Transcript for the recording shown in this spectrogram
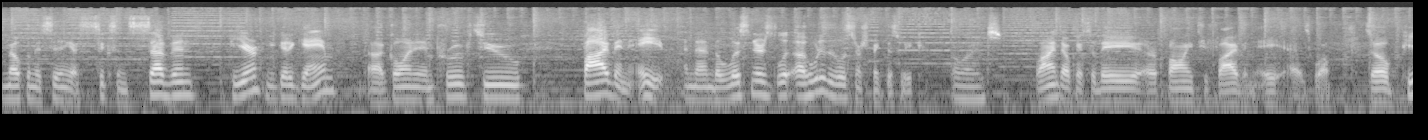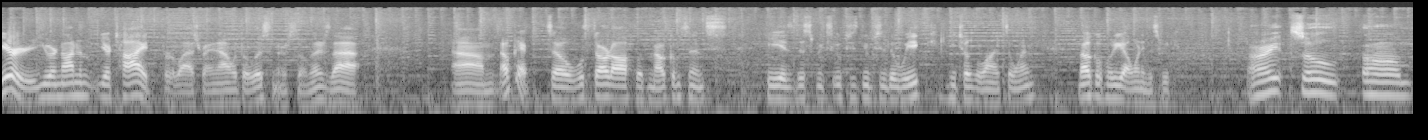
Malcolm is sitting at six and seven. Here, you get a game, uh, going to improve to five and eight. And then the listeners, uh, who did the listeners pick this week? Alliance. Lions. Okay, so they are falling to five and eight as well. So Pierre, you are not in, you're tied for last right now with the listeners. So there's that. Um, okay, so we'll start off with Malcolm since he is this week's Oopsie Doopsie of the week. He chose the Lions to win. Malcolm, who do you got winning this week? All right. So um,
